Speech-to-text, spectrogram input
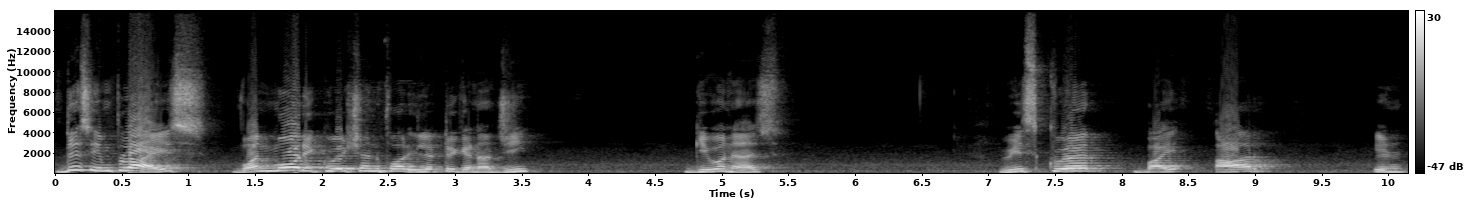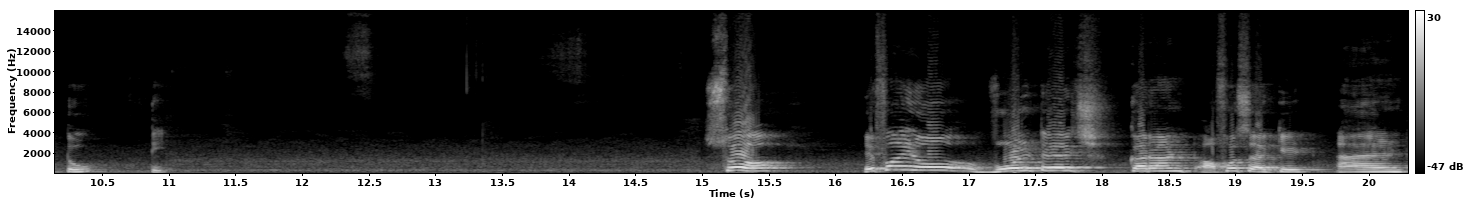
This implies one more equation for electric energy given as V square by R into T. So, if I know voltage current of a circuit and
